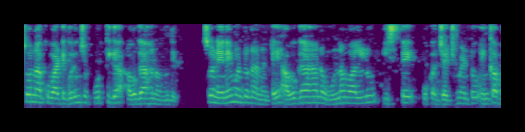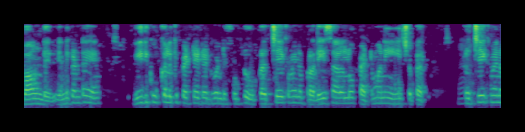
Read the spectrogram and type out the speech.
సో నాకు వాటి గురించి పూర్తిగా అవగాహన ఉంది. సో నేనేమంటున్నానంటే అవగాహన ఉన్న వాళ్ళు ఇస్తే ఒక జడ్జిమెంట్ ఇంకా బాగుండేది. ఎందుకంటే వీధి కుక్కలకి పెట్టేటటువంటి ఫుడ్ ప్రత్యేకమైన ప్రదేశాలలో పెట్టమని చెప్పారు. ప్రత్యేకమైన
